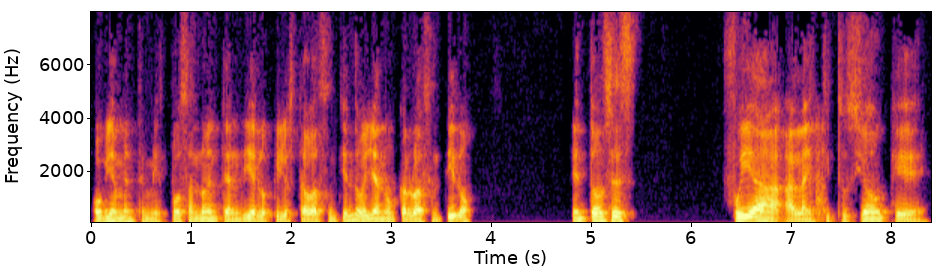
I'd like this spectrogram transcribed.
Obviamente mi esposa no entendía lo que yo estaba sintiendo, ella nunca lo ha sentido. Entonces fui a, la institución que,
